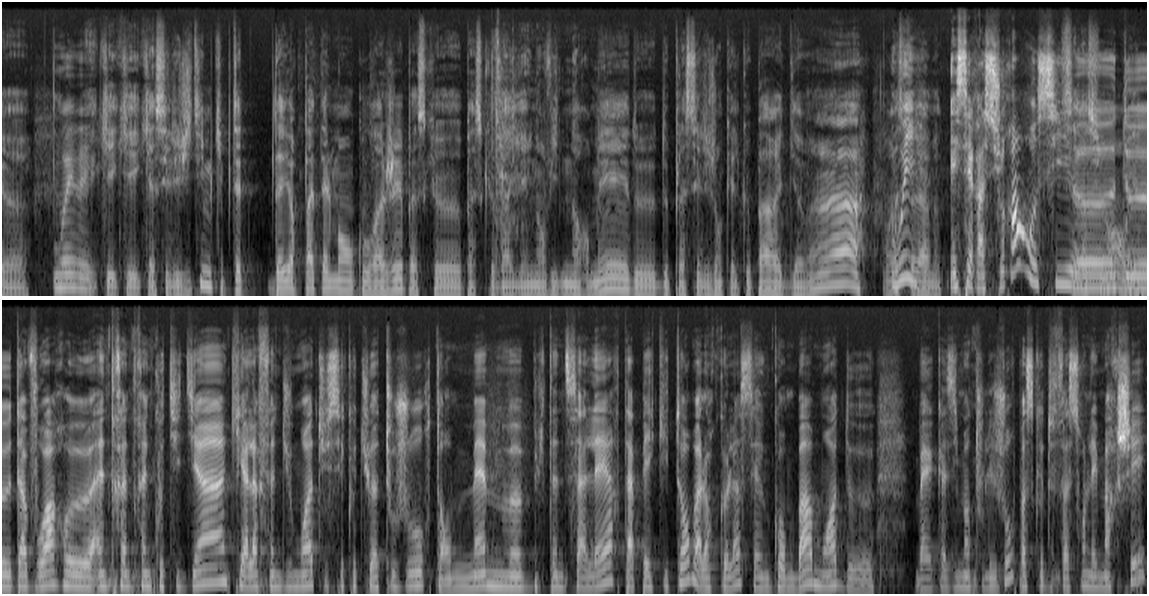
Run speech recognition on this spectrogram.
euh, Oui, et oui. qui, est, qui est- qui est assez légitime, qui est peut-être d'ailleurs pas tellement encouragé parce que parce que bah, il y a une envie de normer, de, de placer les gens quelque part et de dire ah on reste Oui, là maintenant. et c'est rassurant aussi euh, rassurant, de- d'avoir euh, un train-train quotidien qui, à la fin du mois, tu sais que tu as toujours ton même bulletin de salaire, ta paye qui tombe, alors que là, c'est un combat, moi, de ben, quasiment tous les jours, parce que de toute façon, les marchés,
